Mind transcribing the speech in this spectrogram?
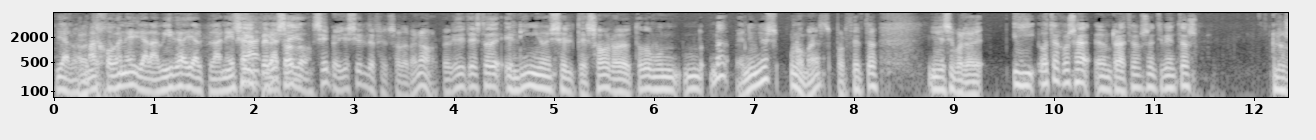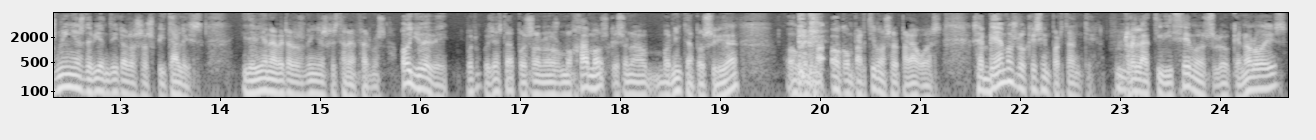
Y a los más jóvenes, y a la vida, y al planeta, Sí, pero y a ese- todo. sí, pero yo soy el defensor de menor. Pero ¿qué esto de el niño es el tesoro, todo mundo. No, el niño es uno más, por cierto, y es importante. Y otra cosa, en relación a los sentimientos, los niños debían de ir a los hospitales y debían a ver a los niños que están enfermos. O llueve, bueno, pues ya está, pues o nos mojamos, que es una bonita posibilidad, o, compa- o compartimos el paraguas. O sea, veamos lo que es importante, relativicemos lo que no lo es.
